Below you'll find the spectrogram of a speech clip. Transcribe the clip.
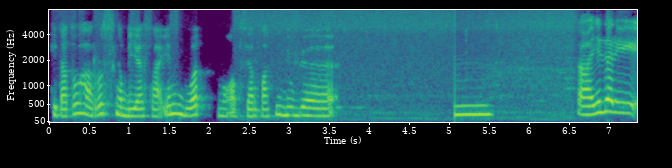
kita tuh harus ngebiasain buat mengobservasi juga. Hmm. Soalnya dari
